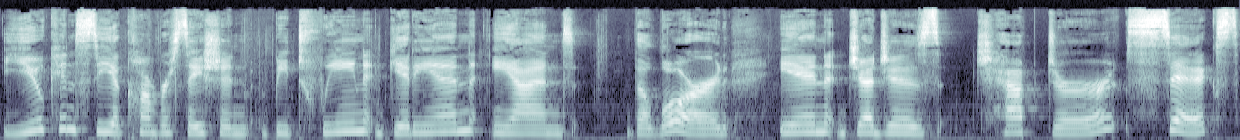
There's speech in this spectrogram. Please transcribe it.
you can see a conversation between Gideon and the Lord in Judges chapter 6,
